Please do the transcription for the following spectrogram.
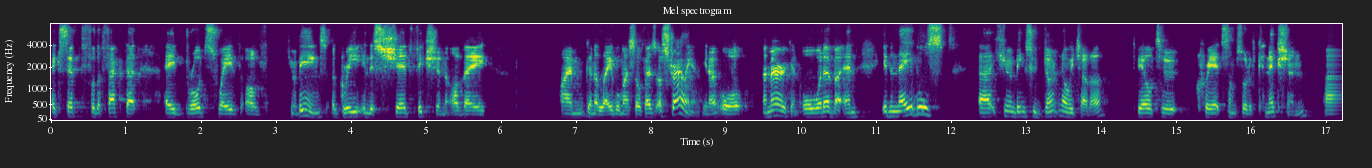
except for the fact that a broad swathe of human beings agree in this shared fiction of a I'm going to label myself as Australian, you know, or American or whatever. And it enables uh, human beings who don't know each other to be able to create some sort of connection uh,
